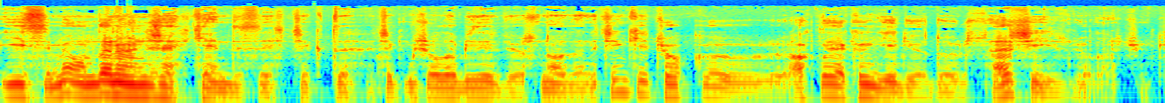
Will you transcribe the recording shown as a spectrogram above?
iyisi mi ondan önce kendisi çıktı. Çıkmış olabilir diyor Snowden için ki çok e, akla yakın geliyor doğrusu. Her şeyi izliyorlar çünkü.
